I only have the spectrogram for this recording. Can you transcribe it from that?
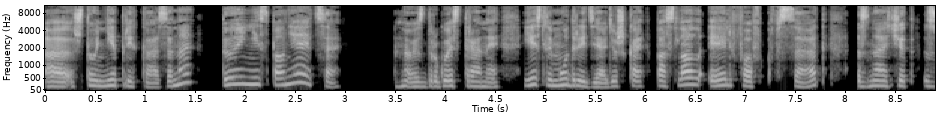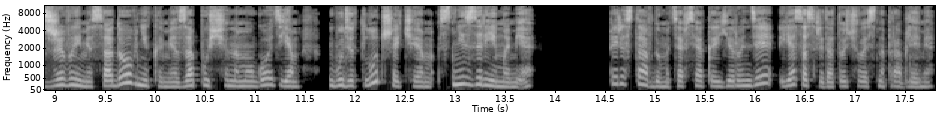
А что не приказано, то и не исполняется. Но, с другой стороны, если мудрый дядюшка послал эльфов в сад, значит, с живыми садовниками, запущенным угодьем, будет лучше, чем с незримыми. Перестав думать о всякой ерунде, я сосредоточилась на проблеме.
